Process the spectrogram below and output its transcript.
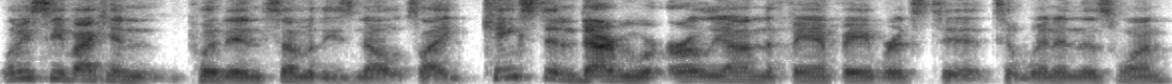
let me see if i can put in some of these notes like kingston and darby were early on the fan favorites to to win in this one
